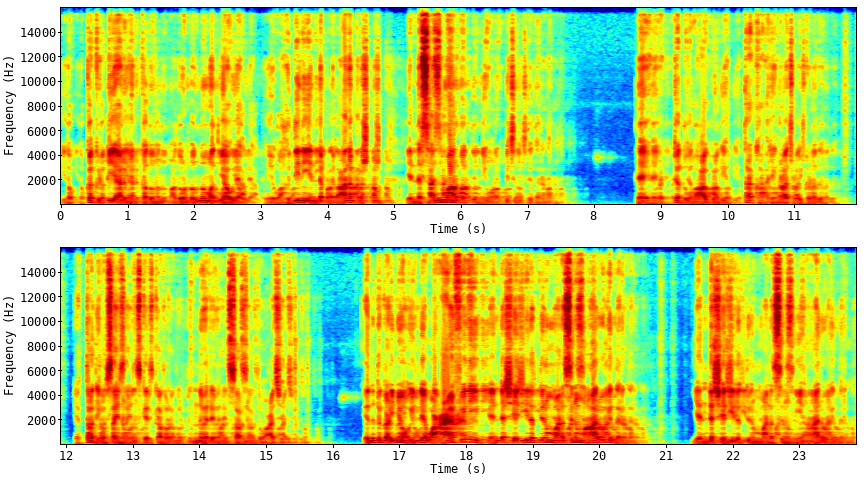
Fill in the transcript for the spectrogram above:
ഇതൊക്കെ കിട്ടിയാലും എനിക്കതൊന്നും അതുകൊണ്ടൊന്നും മതിയാവില്ല വഹ്ദിനി എന്റെ പ്രധാന പ്രശ്നം എന്നെ സന്മാർഗത്തിൽ നീ ഉറപ്പിച്ചു നിർത്തി തരണം അല്ലേ ഒറ്റ ദുആ കൊണ്ട് എത്ര കാര്യങ്ങളാ ചോദിക്കണത്? എത്ര ദിവസമായി നമ്മൾ നിസ്കരിക്കാൻ തുടങ്ങിയിട്ട് ഇന്ന് വരെ മനസ്സറിഞ്ഞ ദുആ ചെയ്തിട്ടുള്ളൂ എന്നിട്ട് കഴിഞ്ഞോ? ഇല്ലേ വാഫിനി എന്റെ ശരീരത്തിനും മനസ്സിനും ആരോഗ്യം തരണം. എന്റെ ശരീരത്തിനും മനസ്സിനും നീ ആരോഗ്യം തരണം.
